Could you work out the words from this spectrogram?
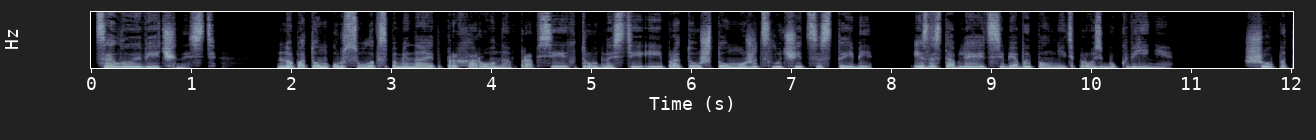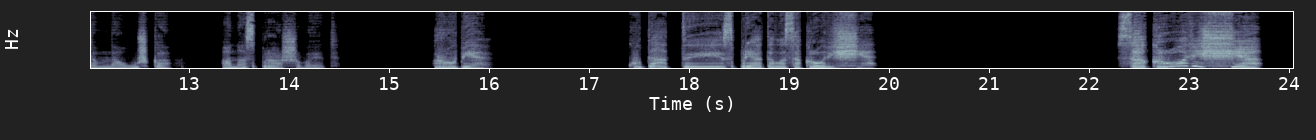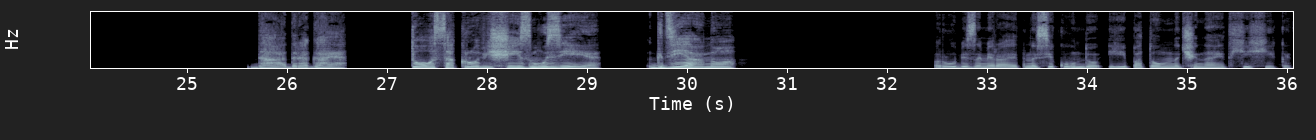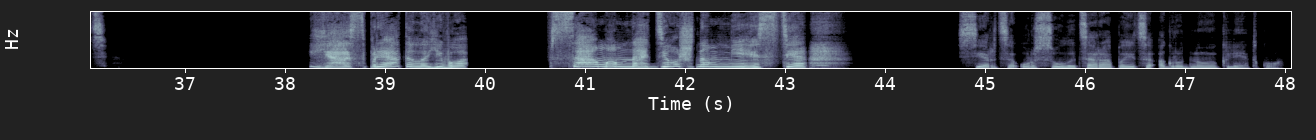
целую вечность. Но потом Урсула вспоминает про Харона, про все их трудности и про то, что может случиться с Теби, и заставляет себя выполнить просьбу Квини. Шепотом на ушко она спрашивает. «Руби, Куда ты спрятала сокровище? Сокровище? Да, дорогая, то сокровище из музея. Где оно? Руби замирает на секунду и потом начинает хихикать. Я спрятала его в самом надежном месте. Сердце Урсулы царапается о грудную клетку.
